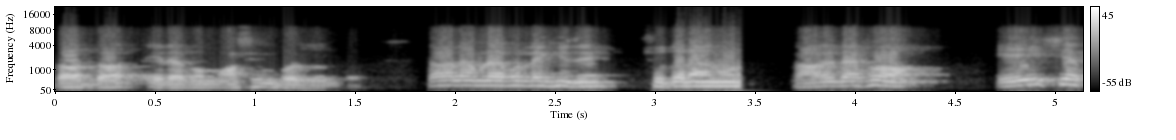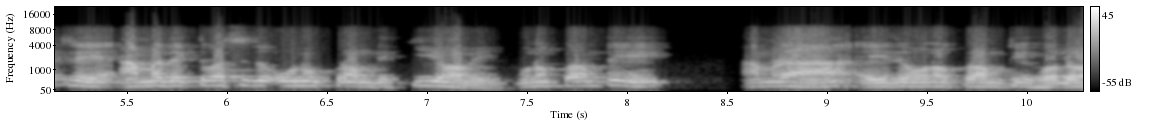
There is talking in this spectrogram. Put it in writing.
ডট ডট, এরকম অসীম পর্যন্ত। তাহলে আমরা এখন লিখি যে, সুতরাং তাহলে দেখো, এই ক্ষেত্রে আমরা দেখতে পাচ্ছি যে অনুক্রমটি কি হবে? অনুক্রমটি আমরা, এই যে অনুক্রমটি হলো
